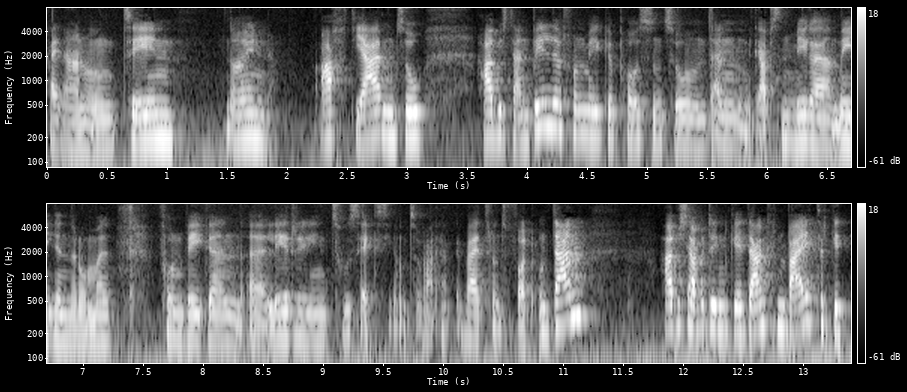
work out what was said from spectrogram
keine Ahnung, 10, 9, 8 Jahren so habe ich dann Bilder von mir gepostet und so und dann gab es einen mega Medienrummel von wegen äh, Lehrerin zu sexy und so weiter und so fort. Und dann habe ich aber den Gedanken weiter ge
